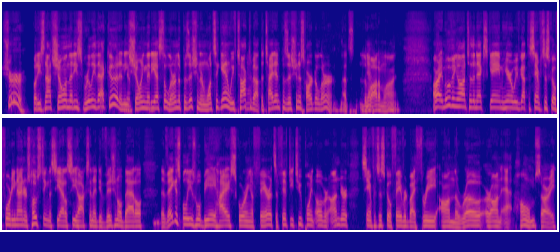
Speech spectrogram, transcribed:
Sure, but he's not showing that he's really that good, and he's Yep. showing that he has to learn the position. And once again, we've talked Yeah. about the tight end position is hard to learn. That's the Yeah. bottom line. All right, moving on to the next game here. We've got the San Francisco 49ers hosting the Seattle Seahawks in a divisional battle. The Vegas believes will be a high scoring affair. It's a 52 point over under. San Francisco favored by three on the road or on at home. Sorry.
